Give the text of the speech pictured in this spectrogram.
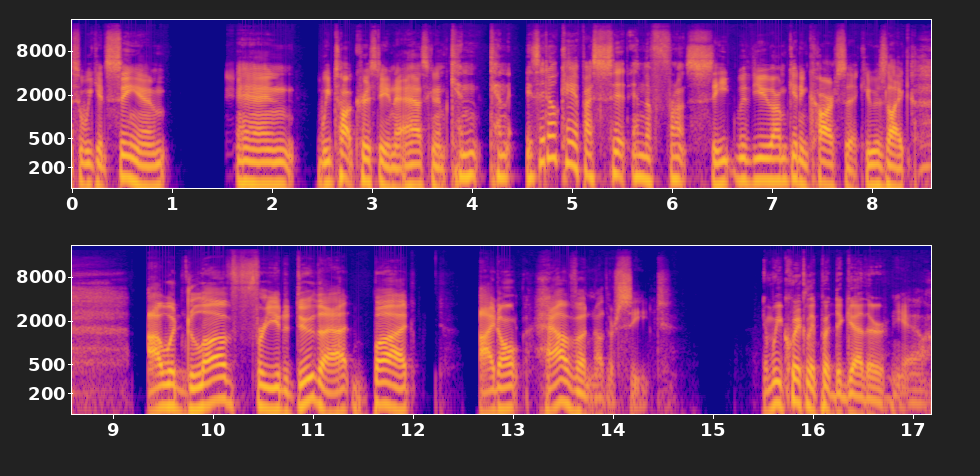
so we could see him, and we talked Christy into asking him, "Can can is it okay if I sit in the front seat with you? I'm getting car sick." He was like, "I would love for you to do that, but I don't have another seat." And we quickly put together. Yeah,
